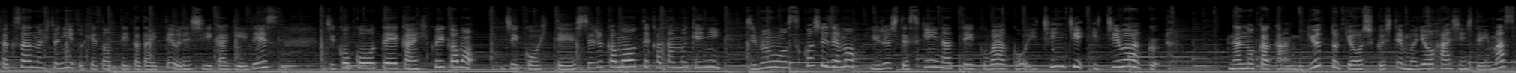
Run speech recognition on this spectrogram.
たくさんの人に受け取っていただいて嬉しい限りです。自己肯定感低いかも自己否定してるかもって方向けに自分を少しでも許して好きになっていくワークを1日1ワーク7日間ぎゅっと凝縮して無料配信しています。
